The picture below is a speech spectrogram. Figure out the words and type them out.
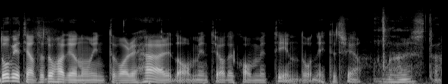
då vet jag inte, då hade jag nog inte varit här idag om inte jag hade kommit in då 93. Ja, just det.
